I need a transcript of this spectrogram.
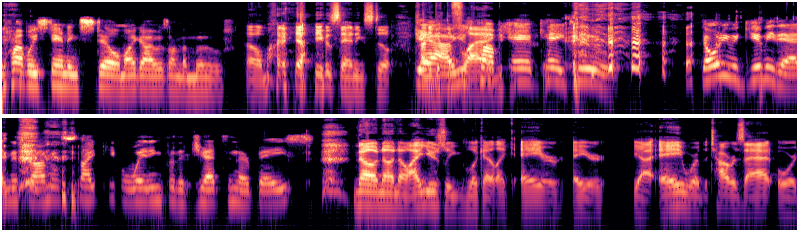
probably standing still. My guy was on the move. oh my! Yeah, he was standing still trying yeah, to get he the was flag. probably AFK too. Don't even give me that, Mister. I'm gonna snipe people waiting for the jets in their base. No, no, no. I usually look at like A or A or yeah A where the tower's at, or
